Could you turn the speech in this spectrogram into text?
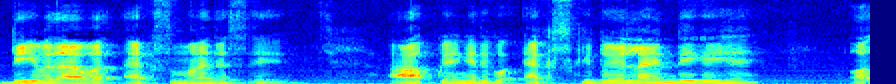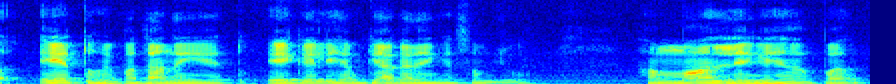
डी बराबर एक्स माइनस ए आप कहेंगे, देखो एक्स की तो ये लाइन दी गई है। और ए तो हमें पता नहीं है तो ए के लिए हम क्या करेंगे समझो। हम मान लेंगे यहाँ पर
